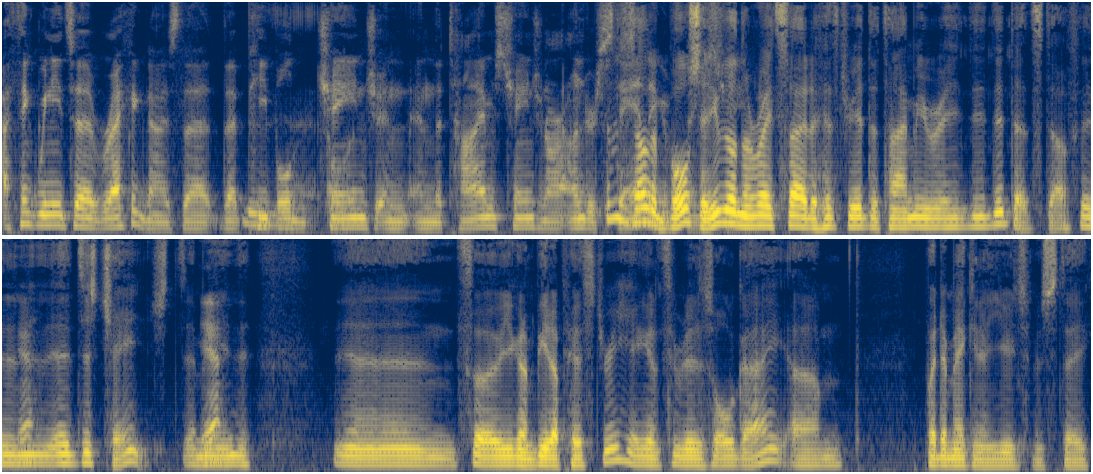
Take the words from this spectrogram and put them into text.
I think we need to recognize that that people change and, and the times change and our understanding. This is other of bullshit. He was on the right side of history at the time he, re- he did that stuff. And It just changed. I Yeah. mean, and so you're going to beat up history. You're going to through this old guy. Um, but they're making a huge mistake.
